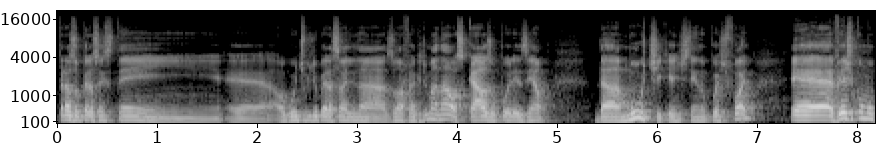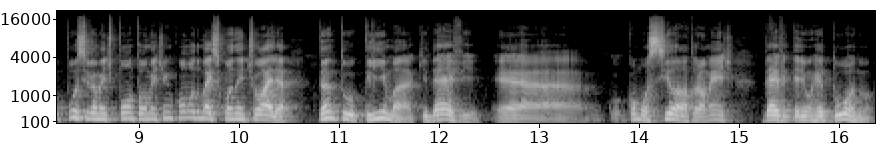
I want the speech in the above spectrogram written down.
para as operações que têm é, algum tipo de operação ali na Zona Franca de Manaus, caso, por exemplo, da Multi que a gente tem no portfólio. É, vejo como possivelmente pontualmente incômodo, mas quando a gente olha tanto o clima, que deve, é, como oscila naturalmente, deve ter um retorno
